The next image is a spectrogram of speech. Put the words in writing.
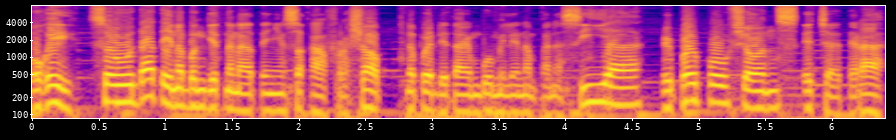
Okay, so dati nabanggit na natin yung sa Kafra shop na pwede tayong bumili ng panacea, repair potions, etc.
